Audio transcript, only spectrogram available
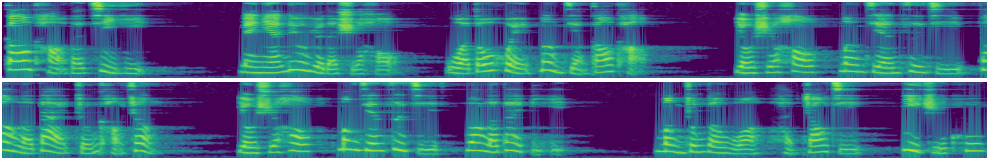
高考的记忆，每年六月的时候，我都会梦见高考。有时候梦见自己忘了带准考证，有时候梦见自己忘了带笔。梦中的我很着急，一直哭，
